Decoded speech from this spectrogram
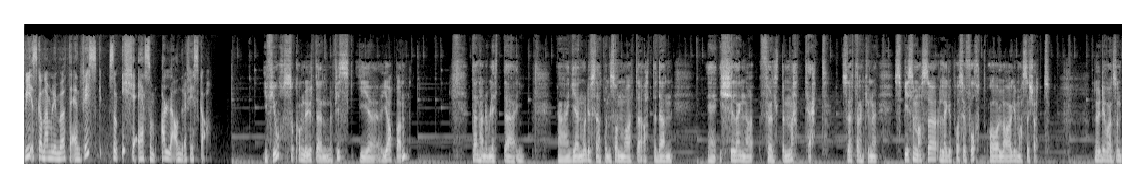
Vi skal nemlig møte en fisk som ikke er som alle andre fisker. I fjor så kom det ut en fisk i uh, Japan. Den hadde blitt uh, genmodifisert på en sånn måte at den ikke lenger følte metthet. Så at den kunne spise masse, legge på seg fort og lage masse kjøtt. Det var en sånn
